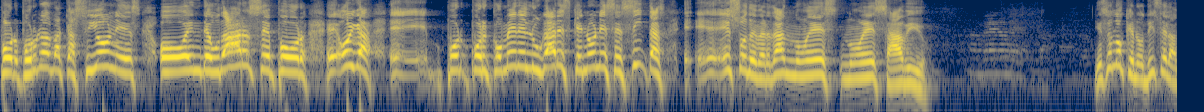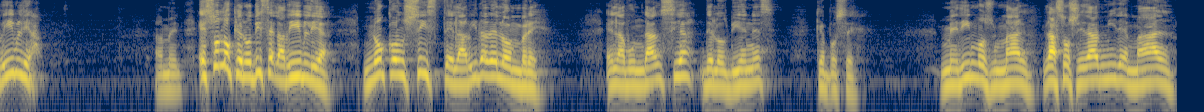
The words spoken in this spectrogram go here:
por, unas vacaciones o endeudarse por, eh, oiga, eh, por, por, comer en lugares que no necesitas. Eh, eso de verdad no es, no es sabio. Y eso es lo que nos dice la Biblia. Amén. Eso es lo que nos dice la Biblia. No consiste la vida del hombre en la abundancia de los bienes que posee. Medimos mal, la sociedad mide mal.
